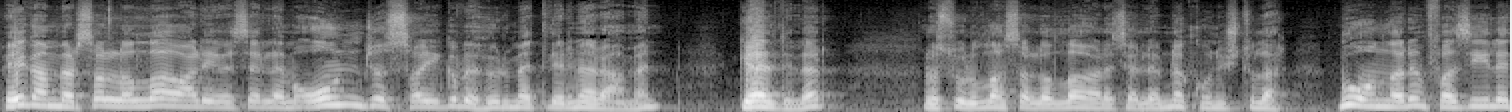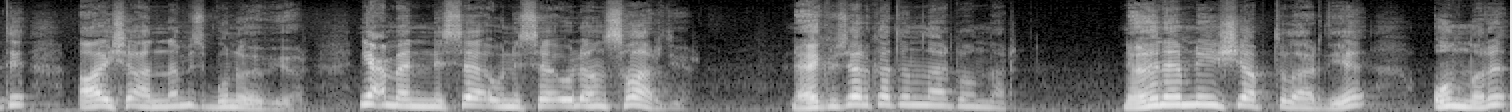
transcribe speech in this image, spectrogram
Peygamber sallallahu aleyhi ve sellem onca saygı ve hürmetlerine rağmen geldiler. Resulullah sallallahu aleyhi ve sellemle konuştular. Bu onların fazileti. Ayşe annemiz bunu övüyor. Ni'men nisa'u nisa'ul ensar diyor. Ne güzel kadınlardı onlar. Ne önemli iş yaptılar diye onları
